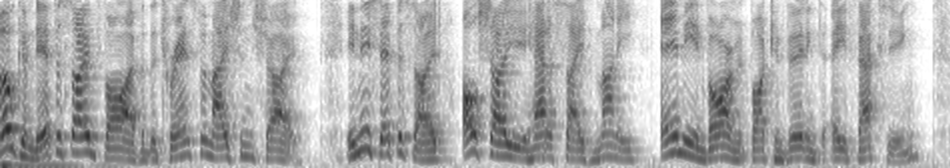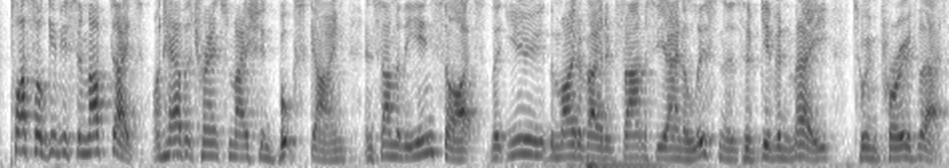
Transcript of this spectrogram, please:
Welcome to episode 5 of the Transformation Show. In this episode, I'll show you how to save money and the environment by converting to e-faxing. Plus, I'll give you some updates on how the transformation book's going and some of the insights that you, the motivated pharmacy owner listeners, have given me to improve that.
